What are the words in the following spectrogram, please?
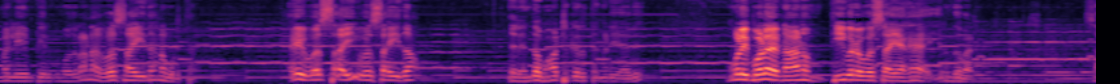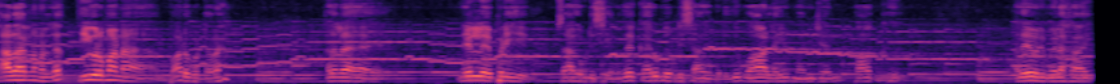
எம்எல்ஏ எம்பி இருக்கும்போதெல்லாம் நான் விவசாயி தான் நான் கொடுத்தேன். ஏய் விவசாயி விவசாயி தான். இதில் எந்த மாற்று கருத்தும் கிடையாது. உங்களைப் போல நானும் தீவிர விவசாயியாக இருந்தவன். சாதாரணமல்ல தீவிரமாக நான் பாடுபட்டவன். அதில் நெல் எப்படி சாகுபடி செய்கிறது கரும்பு எப்படி சாகுபடிது வாழை மஞ்சள் பாக்கு அதே மாதிரி மிளகாய்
